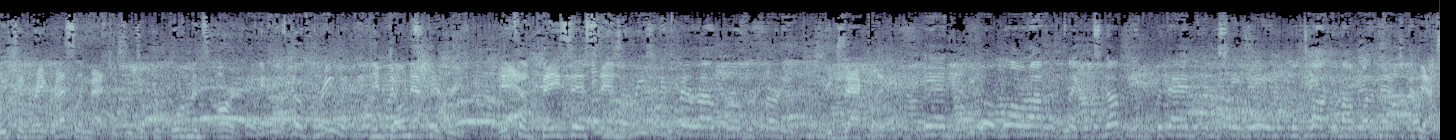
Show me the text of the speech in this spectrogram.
we should rate wrestling matches. It's a performance art. You don't have to agree with me. You don't have to agree. It's Yeah. a basis And there's a reason it's been around for over 30. exactly. And people blow it off like it's nothing, but then in the same vein, we'll talk about what a match. Yes,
